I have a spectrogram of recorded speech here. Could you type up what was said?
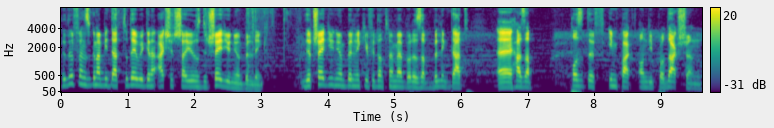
the difference is gonna be that today we're gonna actually try use the trade union building. The trade union building, if you don't remember, is a building that uh, has a positive impact on the production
